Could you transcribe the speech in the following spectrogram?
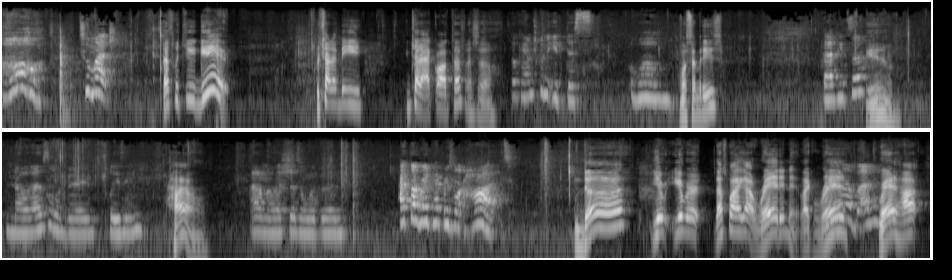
Oh, too much. That's what you get. We try to be, you try to act all tough and stuff. Okay, I'm just gonna eat this. Whoa. Want some of these? That pizza? Yeah. No, that doesn't look very pleasing. How? I don't know, that just doesn't look good. I thought red peppers weren't hot. Duh. You ever, you ever? That's why I got red in it, like red, Yeah, but I didn't- red hot.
